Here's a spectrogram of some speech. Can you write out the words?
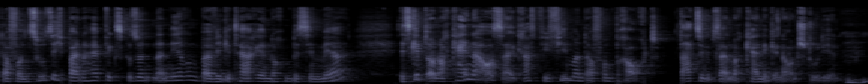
davon zu sich bei einer halbwegs gesunden Ernährung, bei Vegetariern noch ein bisschen mehr. Es gibt auch noch keine Aussagekraft, wie viel man davon braucht. Dazu gibt es leider noch keine genauen Studien. Mhm.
